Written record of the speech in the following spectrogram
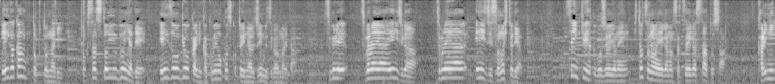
映画監督となり特撮という分野で映像業界に革命を起こすことになる人物が生まれた。円谷英二が円谷英二その人である。1954年一つの映画の撮影がスタートした。仮に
